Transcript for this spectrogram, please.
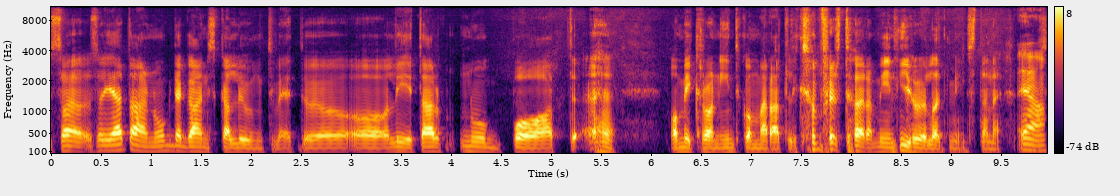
så, så jag tar nog det ganska lugnt vet du, och, och litar nog på att omikron inte kommer att liksom förstöra min jul åtminstone. Ja.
